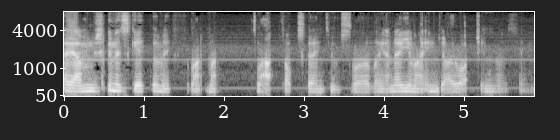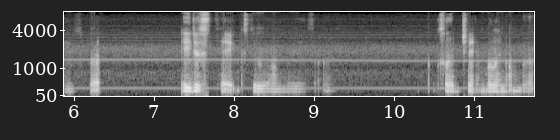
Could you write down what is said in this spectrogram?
Yeah, I'm just gonna skip them if like my laptop's going too slowly. I know you might enjoy watching those things, but it just takes too long. So. Oxlade Chamberlain on both.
